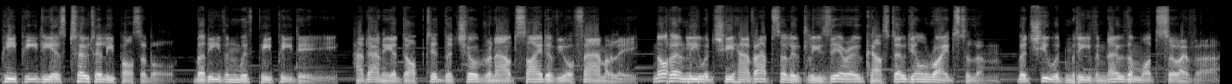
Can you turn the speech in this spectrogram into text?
PPD is totally possible, but even with PPD, had Annie adopted the children outside of your family, not only would she have absolutely zero custodial rights to them, but she wouldn't even know them whatsoever.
